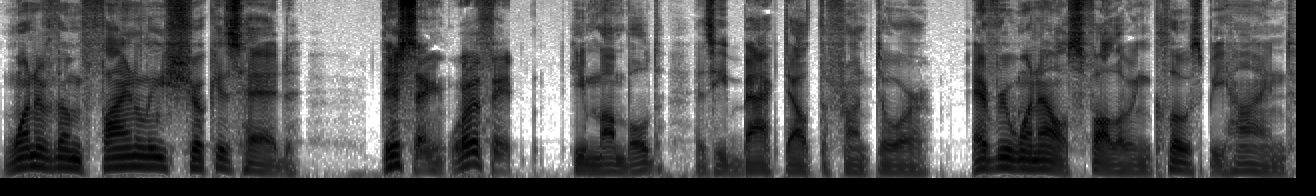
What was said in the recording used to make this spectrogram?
one of them finally shook his head. This ain't worth it, he mumbled as he backed out the front door, everyone else following close behind.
